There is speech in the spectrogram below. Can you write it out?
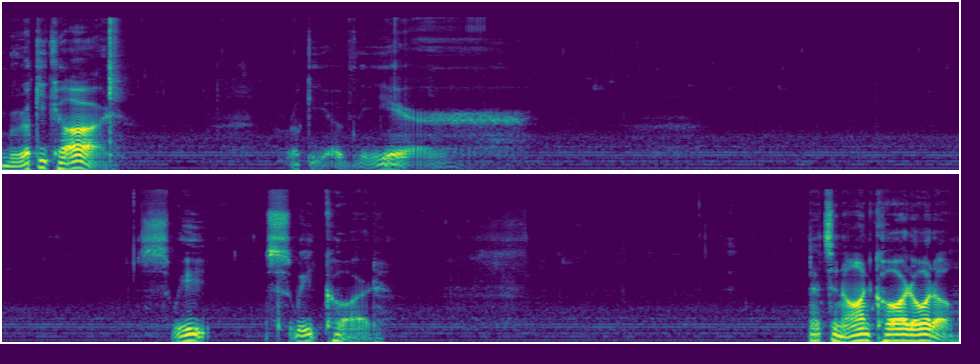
Rookie card. Rookie of the year. Sweet, sweet card. That's an on card auto.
